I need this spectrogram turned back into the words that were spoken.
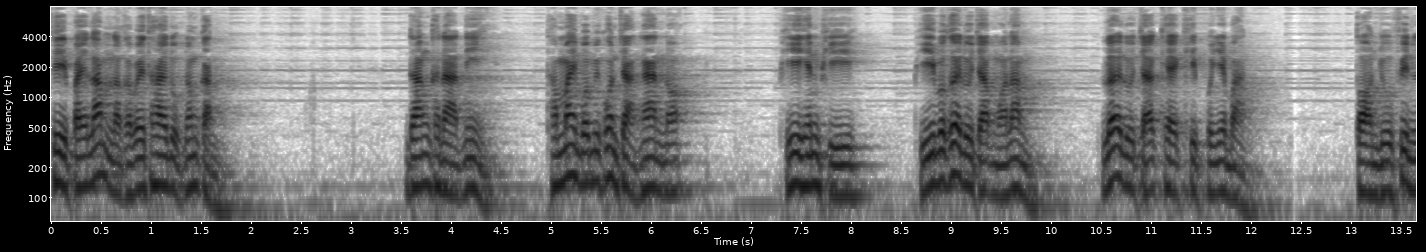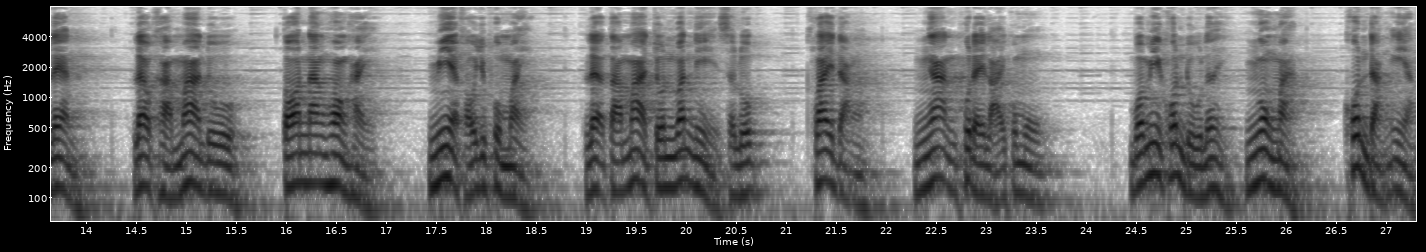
ที่ไปล่ำแล้วก็ไปถ่ายรูปน้ำกัน ดังขนาดนี้ทำไมบ่มีคนจ้างงานเนาะผีเห็นผี ผีบ่เคยรู้จักหมอลำเลยรู้จักแค่คลิปผู้ใหญ่บ้านตอนอยู่ฟินแลนด์แล้วขามมาดูตอนนางห้องไห้เมียเขาอยู่พุ่มใหม่ แล้วตามมาจนวันนี้สรุป ใครดัง งานผู้ใดหลายกว่าหมู่บ่มีคนดูเลย งงมาก คนดังเอียง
